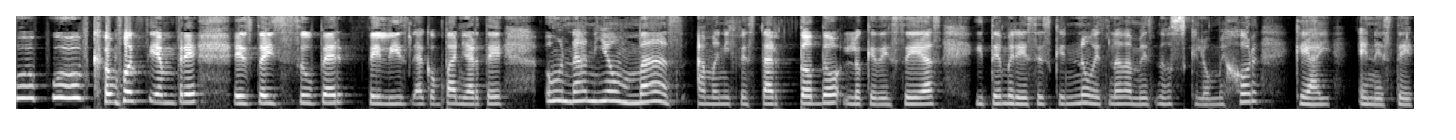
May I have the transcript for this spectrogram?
como siempre, estoy súper feliz de acompañarte un año más a manifestar todo lo que deseas y te mereces, que no es nada menos que lo mejor que hay en este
